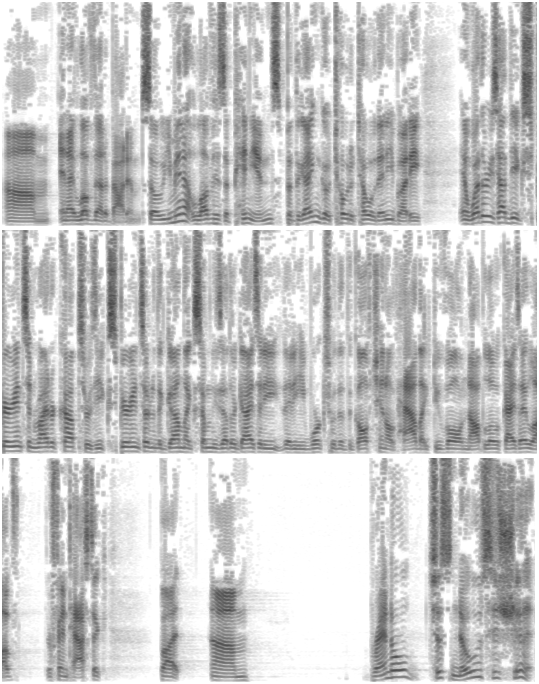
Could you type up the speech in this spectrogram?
Um, and I love that about him. So you may not love his opinions, but the guy can go toe to toe with anybody. And whether he's had the experience in Ryder Cups or the experience under the gun like some of these other guys that he that he works with at the Golf Channel have had, like Duval and Nobilo, guys I love, They're fantastic, but um, Brandel just knows his shit.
